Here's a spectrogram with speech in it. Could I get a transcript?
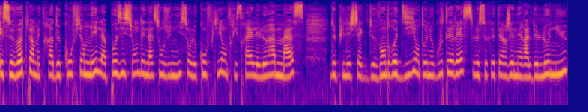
Et ce vote permettra de confirmer la position des Nations Unies sur le conflit entre Israël et le Hamas. Depuis l'échec de vendredi, Antonio Guterres, le secrétaire général de l'ONU,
